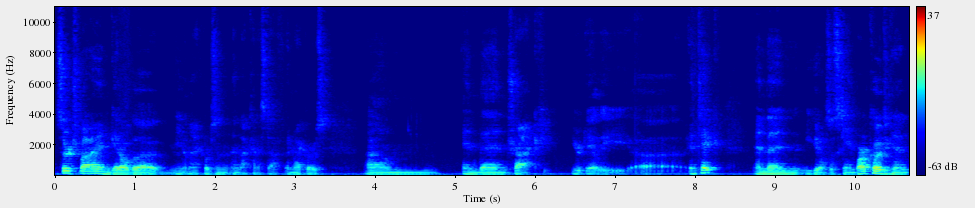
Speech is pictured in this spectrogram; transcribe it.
search by and get all the you know macros and, and that kind of stuff and macros, um, and then track your daily uh, intake. And then you can also scan barcodes. You can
